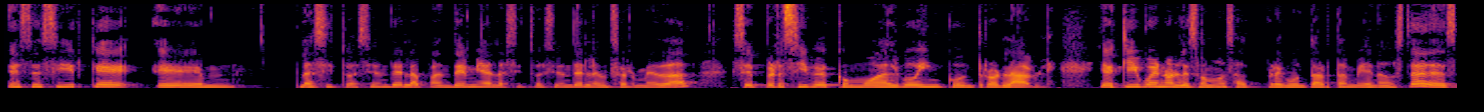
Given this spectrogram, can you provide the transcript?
es decir que em, la situación de la pandemia, la situación de la enfermedad se percibe como algo incontrolable. Y aquí, bueno, les vamos a preguntar también a ustedes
